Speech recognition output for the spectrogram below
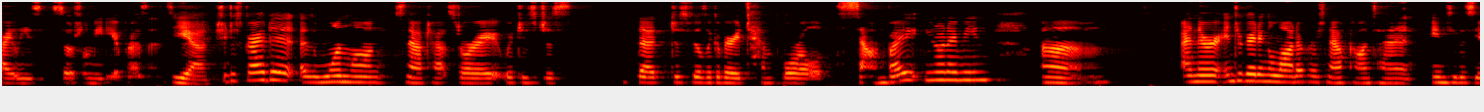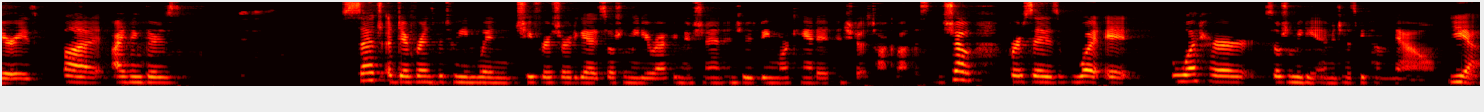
Kylie's social media presence. Yeah. She described it as one long Snapchat story, which is just that just feels like a very temporal soundbite. You know what I mean? Um, and they're integrating a lot of her Snap content into the series, but I think there's such a difference between when she first started to get social media recognition and she was being more candid, and she does talk about this in the show, versus what it what her social media image has become now. Yeah.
